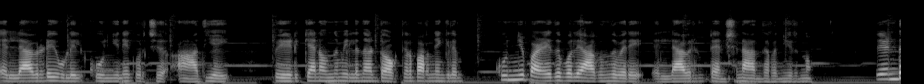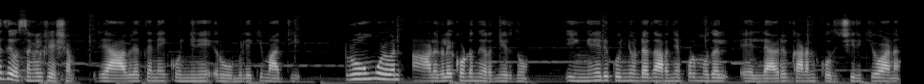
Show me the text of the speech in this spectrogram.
എല്ലാവരുടെയും ഉള്ളിൽ കുഞ്ഞിനെക്കുറിച്ച് ആദിയായി. പേടിക്കാനൊന്നുമില്ലെന്ന് ഡോക്ടർ പറഞ്ഞെങ്കിലും കുഞ്ഞ് പഴയതുപോലെ ആകുന്നതുവരെ എല്ലാവരും ടെൻഷൻ നിറഞ്ഞിരുന്നു. രണ്ട് ദിവസങ്ങൾക്ക് ശേഷം രാവിലെ തന്നെ കുഞ്ഞിനെ റൂമിലേക്ക് മാറ്റി. റൂം മുഴുവൻ ആളുകളെ കൊണ്ട് നിറഞ്ഞിരുന്നു. ഇങ്ങനെ ഒരു കുഞ്ഞുണ്ടെന്ന് അറിഞ്ഞപ്പോൾ മുതൽ എല്ലാവരും കാണാൻ കൊതിച്ചിരിക്കുവാണ്.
